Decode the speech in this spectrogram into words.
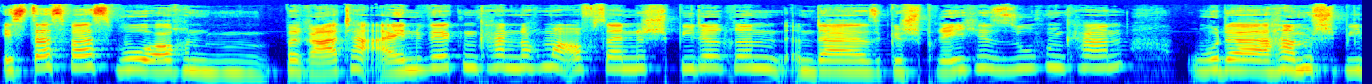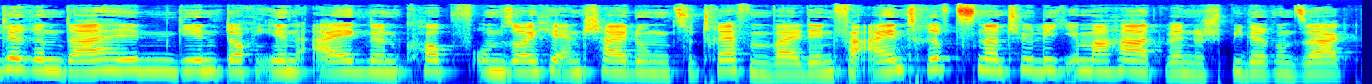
Ist das was, wo auch ein Berater einwirken kann nochmal auf seine Spielerin und da Gespräche suchen kann? Oder haben Spielerinnen dahingehend doch ihren eigenen Kopf, um solche Entscheidungen zu treffen? Weil den Verein trifft es natürlich immer hart, wenn eine Spielerin sagt,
